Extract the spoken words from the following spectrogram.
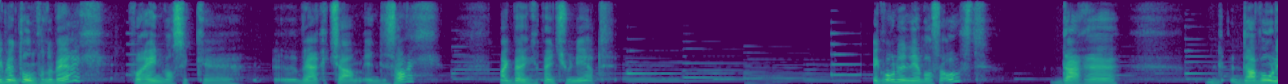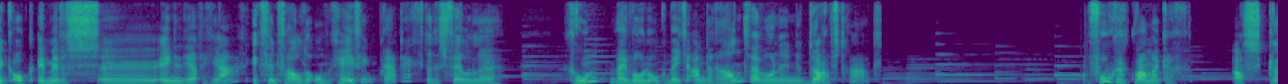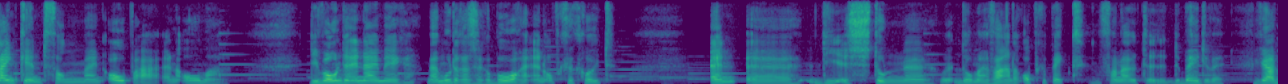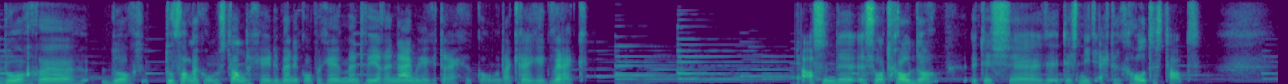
Ik ben Ton van den Berg. Voorheen was ik uh, werkzaam in de zorg, maar ik ben gepensioneerd. Ik woon in Nibels Oost. Daar, uh, daar woon ik ook inmiddels uh, 31 jaar. Ik vind vooral de omgeving prettig. Er is veel groen. Wij wonen ook een beetje aan de rand. Wij wonen in de Dorpstraat. Vroeger kwam ik er als kleinkind van mijn opa en oma die woonde in Nijmegen. Mijn moeder is er geboren en opgegroeid. En uh, die is toen uh, door mijn vader opgepikt vanuit de, Betuwe. Ja, door, uh, door toevallige omstandigheden ben ik op een gegeven moment weer in Nijmegen terechtgekomen. Daar kreeg ik werk. Als een soort groot dorp. Het is, het is niet echt een grote stad.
